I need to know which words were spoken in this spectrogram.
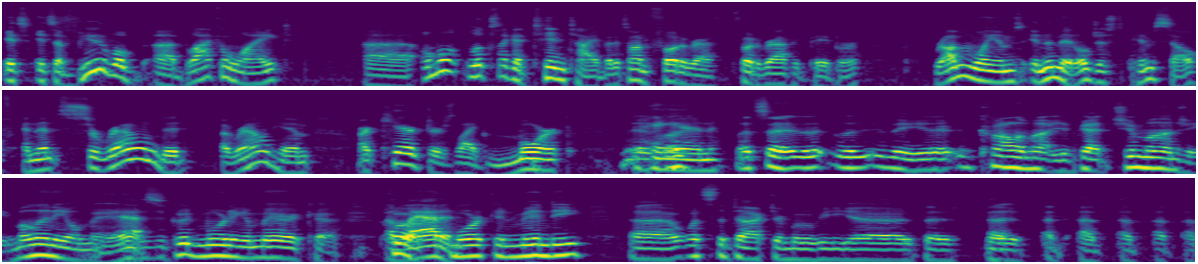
it's it's a beautiful uh, black and white. Uh, almost looks like a tin tintype, but it's on photograph photographic paper. Robin Williams in the middle, just himself, and then surrounded around him are characters like Mork, Pan. Let's say the, the, uh, call them out. You've got Jumanji, Millennial Man, Yes. Good Morning America, Hook, Aladdin. Mork and Mindy. Uh, what's the Doctor movie? Uh, the the Uh, uh, uh, uh, uh,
